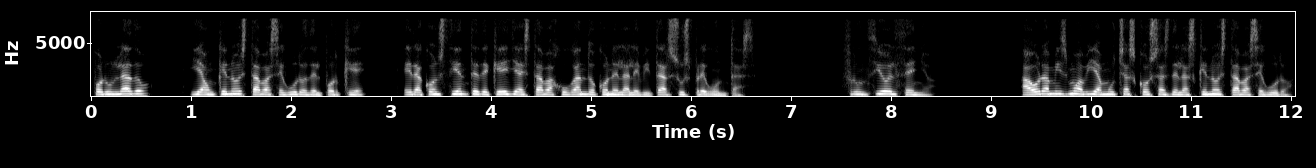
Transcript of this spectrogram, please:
Por un lado, y aunque no estaba seguro del por qué, era consciente de que ella estaba jugando con él al evitar sus preguntas. Frunció el ceño. Ahora mismo había muchas cosas de las que no estaba seguro.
